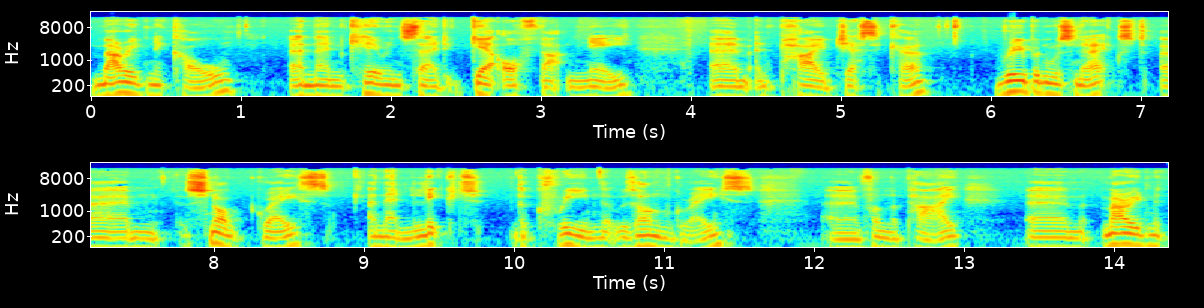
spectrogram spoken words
married Nicole, and then Ciaran said, Get off that knee, um, and pied Jessica. Reuben was next, um, snogged Grace, and then licked the cream that was on Grace uh, from the pie. Um, married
